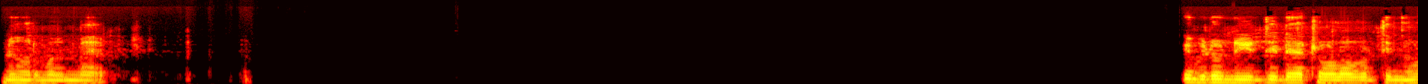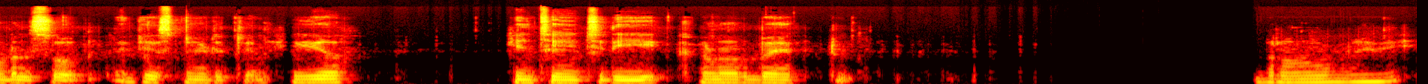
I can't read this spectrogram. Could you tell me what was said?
normal map we don't need the data all over the model so I just need it in here. Can change the color back to brown maybe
